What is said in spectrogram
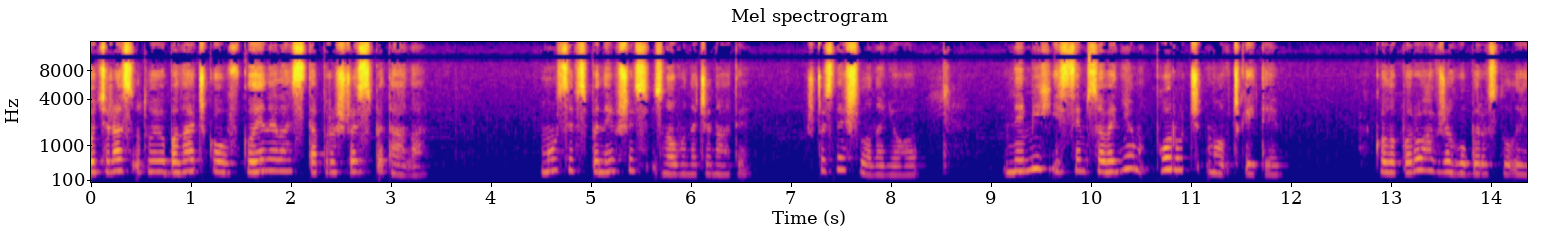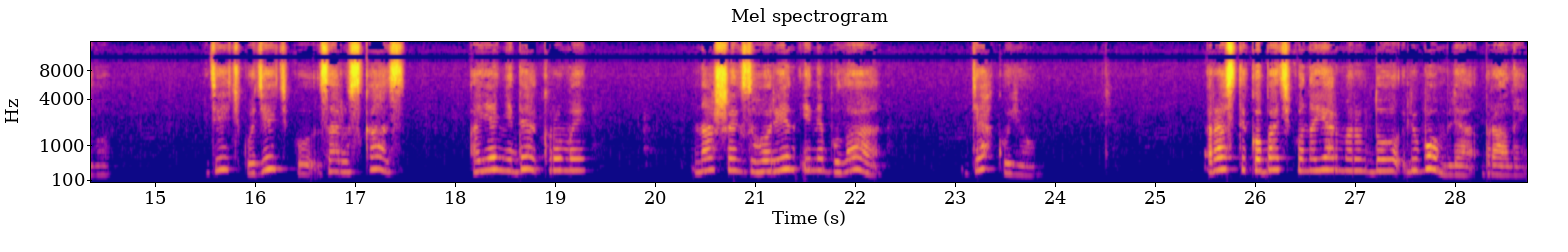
Хоч раз у тую балачку вклинилась та про щось спитала. Мусив, спинившись, знову начинати. Щось не йшло на нього. не міг із цим совенням поруч мовчки йти. Коло порога вже губи розтулило. Дідьку, дідьку, за розказ, а я ніде, кроме наших згорін, і не була. Дякую. Раз ти кобатько на ярмарок до Любомля брали.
